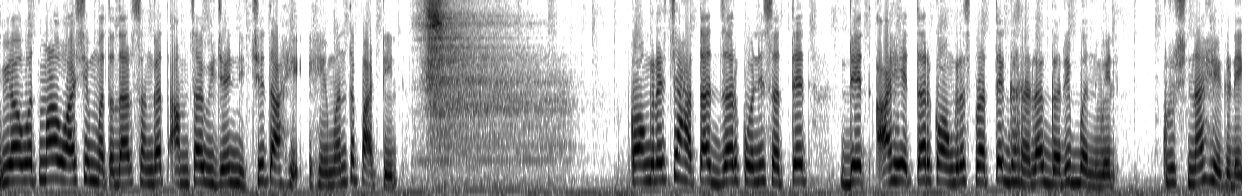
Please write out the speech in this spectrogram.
यवतमाळ वाशिम मतदारसंघात आमचा विजय निश्चित आहे हेमंत पाटील. काँग्रेसच्या हातात जर कोणी सत्तेत देत आहे तर काँग्रेस प्रत्येक घराला गरीब बनवेल. कृष्णा हेगडे.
